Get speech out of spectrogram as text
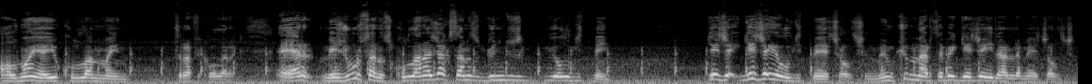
Almanya'yı kullanmayın trafik olarak. Eğer mecbursanız kullanacaksanız gündüz yol gitmeyin. Gece gece yol gitmeye çalışın. Mümkün mertebe gece ilerlemeye çalışın.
